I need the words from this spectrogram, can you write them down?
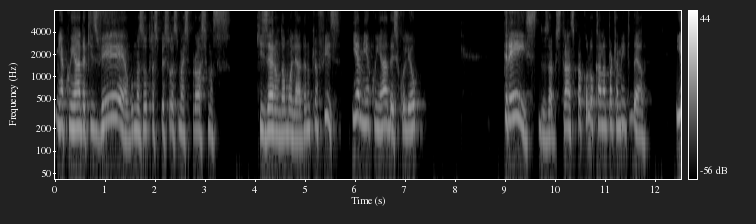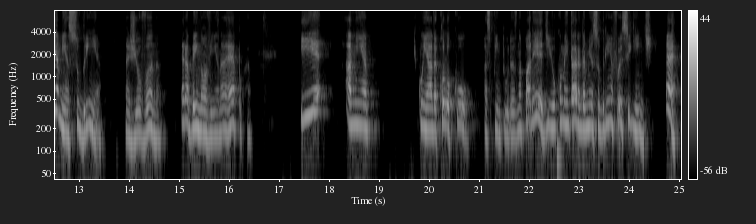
Minha cunhada quis ver, algumas outras pessoas mais próximas quiseram dar uma olhada no que eu fiz. E a minha cunhada escolheu três dos abstratos para colocar no apartamento dela. E a minha sobrinha, a Giovana, era bem novinha na época. E a minha cunhada colocou as pinturas na parede e o comentário da minha sobrinha foi o seguinte: É,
